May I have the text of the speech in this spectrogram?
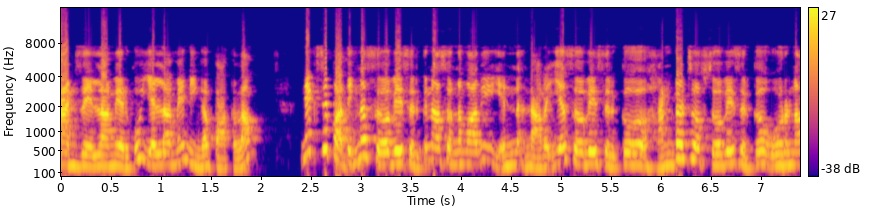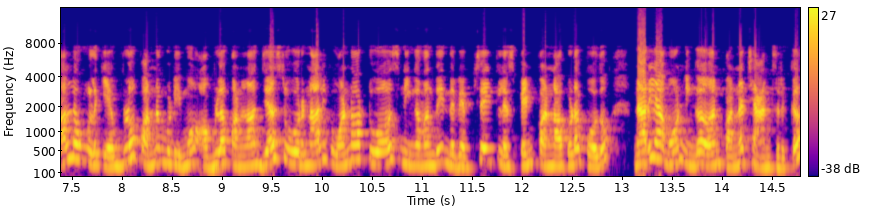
ஆட்ஸ் எல்லாமே இருக்கும். எல்லாமே நீங்க பார்க்கலாம். நெக்ஸ்ட் பாத்தீங்கன்னா சர்வேஸ் இருக்கு. நான் சொன்ன மாதிரி என்ன நிறைய சர்வேஸ் இருக்கு. ஹண்ட்ரட்ஸ் ஆஃப் சர்வேஸ் இருக்கு. ஒரு நாள்ல உங்களுக்கு எவ்வளவு பண்ண முடியுமோ அவ்வளவு பண்ணலாம். ஜஸ்ட் ஒரு நாளைக்கு ஒன் ஆர் டூ ஹவர்ஸ் நீங்க வந்து இந்த வெப்சைட்ல ஸ்பெண்ட் பண்ணா கூட போதும். நிறைய அமௌண்ட் நீங்க ஏர்ன் பண்ண சான்ஸ் இருக்கு.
